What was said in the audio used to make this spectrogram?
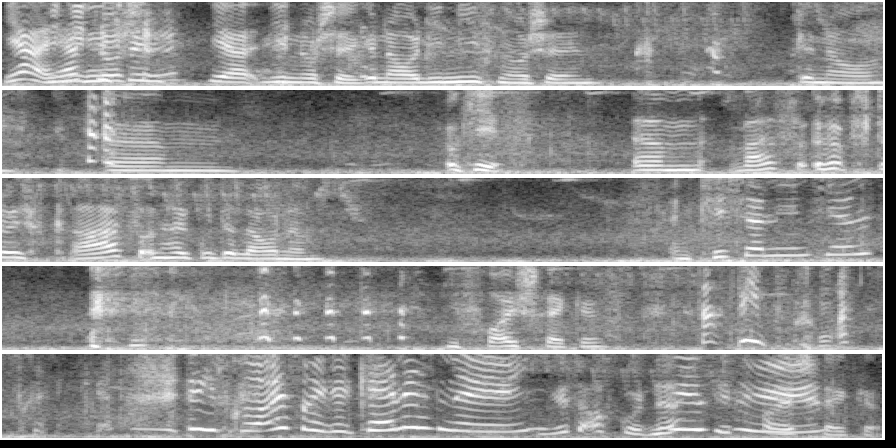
ja Wie die herzlich Nuschel? Ja, die Nuschel, genau, die Niesnuschel. Genau. ähm, okay. Ähm, was hüpft durchs Gras und hat gute Laune? Ein Kicherninchen? Die Freuschrecke. Ach, die Freuschrecke. Die Freuschrecke kenne ich nicht. Die ist auch gut, ne? Die süß. Freuschrecke.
